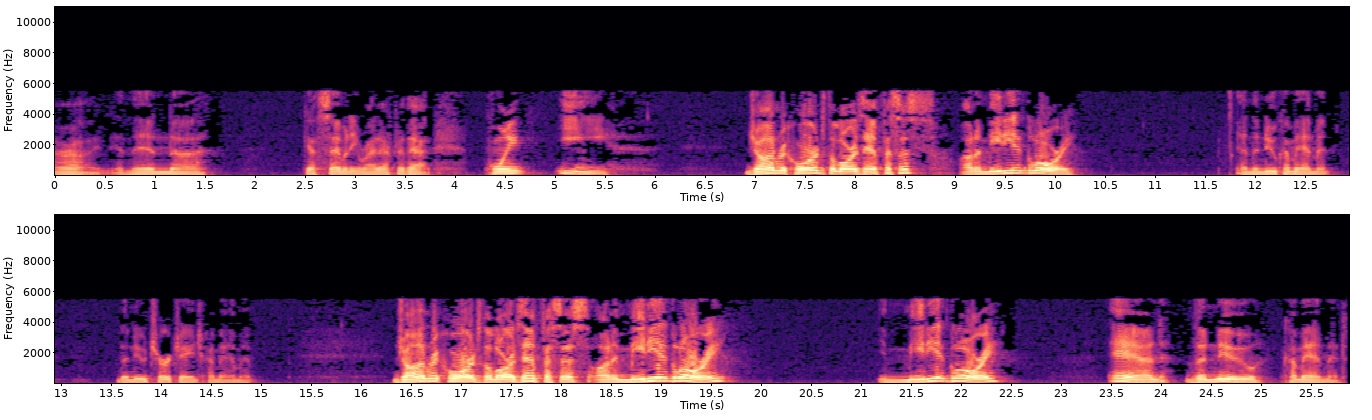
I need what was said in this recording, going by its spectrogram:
All right. And then uh, Gethsemane right after that. Point E. John records the Lord's emphasis on immediate glory and the new commandment, the new church age commandment. John records the Lord's emphasis on immediate glory, immediate glory, and the new commandment.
